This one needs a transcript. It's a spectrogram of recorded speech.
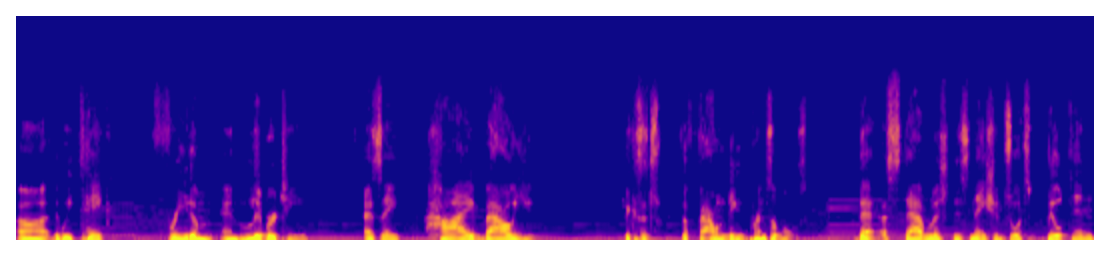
uh, we take freedom and liberty as a high value because it's the founding principles that established this nation. So it's built in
